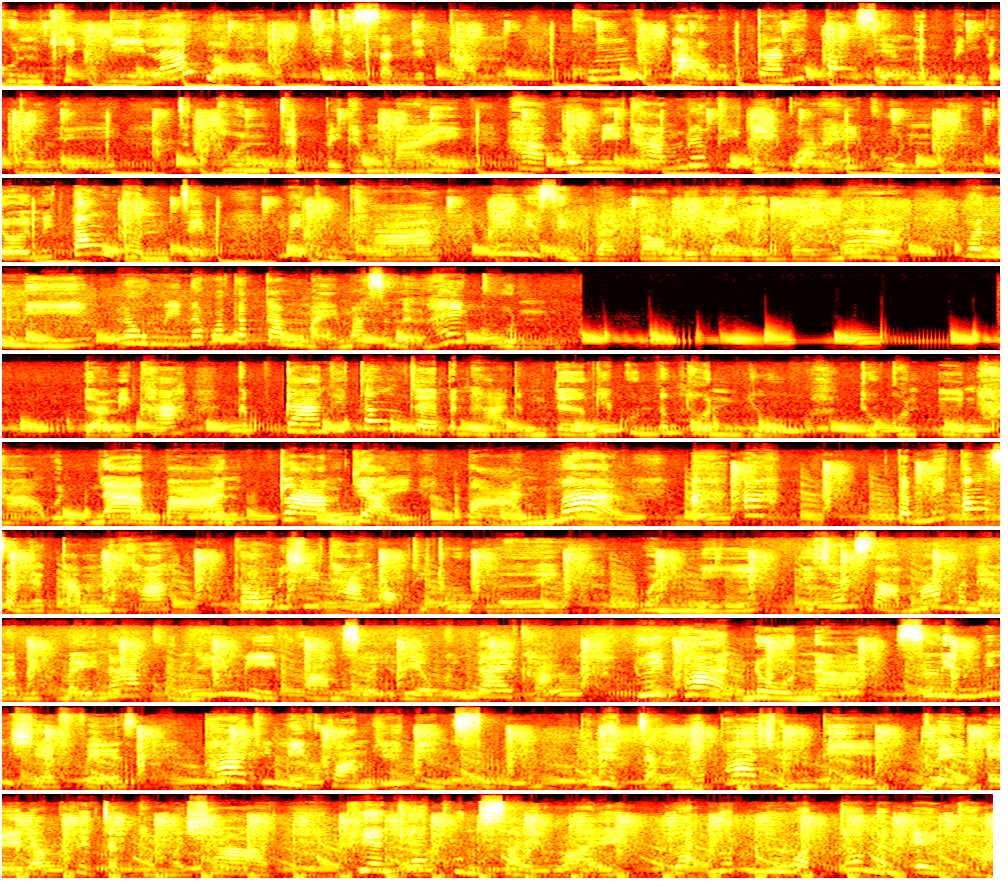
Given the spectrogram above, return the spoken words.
คุณคิดดีแล้วเหรอ ที่จะสัญญกรรม คุ้มหรือเปล่ากับการที่ต้องเสียเงินบินไปเกาหลี จะทนเจ็บไปทำไม หากเรามีทางเลือกที่ดีกว่าให้คุณ โดยไม่ต้องทนเจ็บ ไม่ต้องพาไม่มีสิ่งแปลกปลอมใดๆบนใบหน้า วันนี้เรามีนวัตกรรมใหม่มาเสนอให้คุณ เบื่อไหมคะ กับการที่ต้องเจอปัญหาเดิมๆที่คุณต้องทนอยู่ ถูกคนอื่นหาวันหน้าบาน กลามใหญ่บานมากอะอะแต่ไม่ต้องสัญญกรรมนะคะ เพราะว่าไม่ใช่ทางออกที่ถูกเลย วันนี้ดิฉันสามารถมาเนรมิตใบหน้าคุณให้มีความสวยเรียวขึ้นได้ค่ะ ด้วยผ้าโนนา Slimming Shape Face ผ้าที่มีความยืดหยุ่นสูง ผลิตจากเนื้อผ้าชั้นดี เกรด A แล้วผลิตจากธรรมชาติ เพียงแค่คุณใส่ไว้และนวดนวดเท่านั้นเองค่ะ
